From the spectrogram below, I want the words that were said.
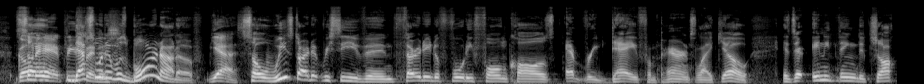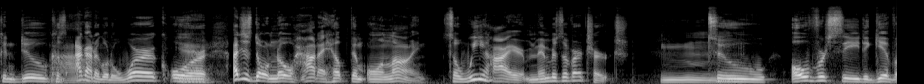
go so ahead please that's what it was born out of. Yeah. So we started receiving 30 to 40 phone calls every day from parents like, yo, is there anything that y'all can do? Because I got to go to work or Yeah. I just don't know how to help them online. So we hired members of our church hmm. to oversee to give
